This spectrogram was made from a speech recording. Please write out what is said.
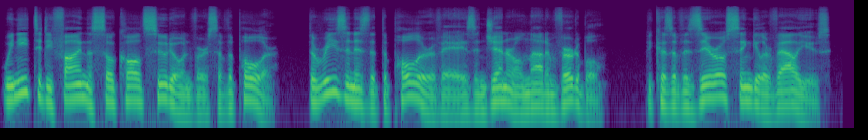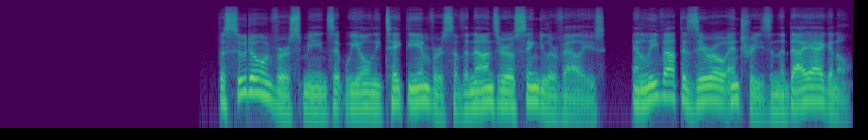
We need to define the so-called pseudo-inverse of the polar. The reason is that the polar of A is in general not invertible, because of the zero singular values, the pseudo-inverse means that we only take the inverse of the non-zero singular values, and leave out the zero entries in the diagonal.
